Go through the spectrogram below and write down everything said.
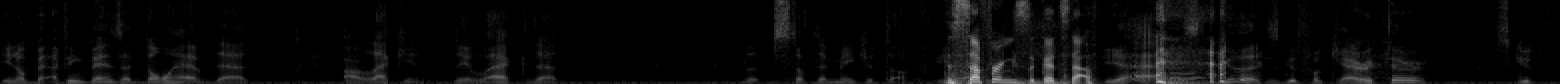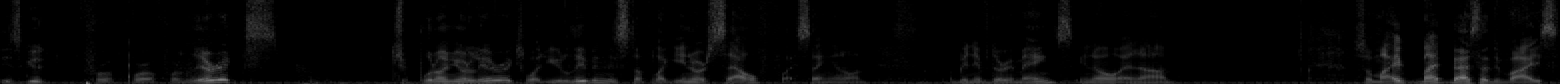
You know, I think bands that don't have that are lacking. They lack that the stuff that make you tough. you The know? suffering is the good stuff. Yeah, it's good. It's good for character. It's good. It's good for for for lyrics. To put on your lyrics, what you live in is stuff like inner self. I sang it on Beneath the Remains, you know, and um. So my my best advice,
